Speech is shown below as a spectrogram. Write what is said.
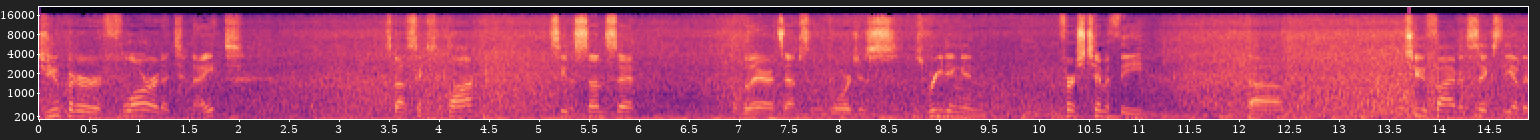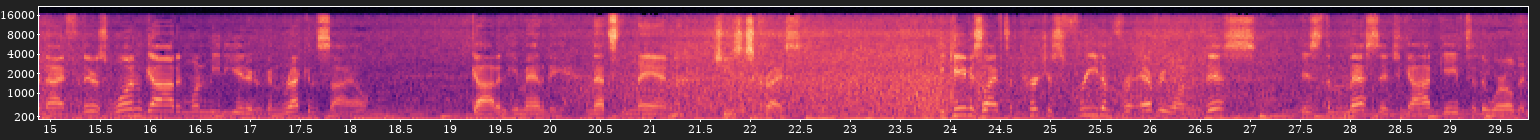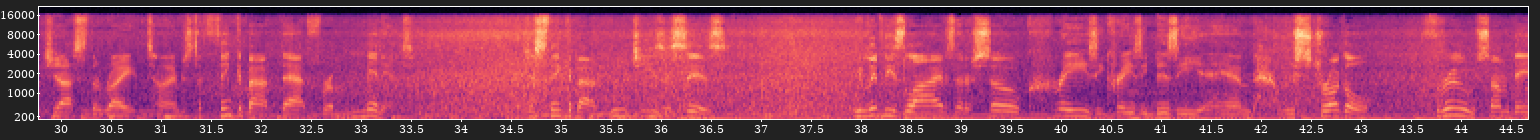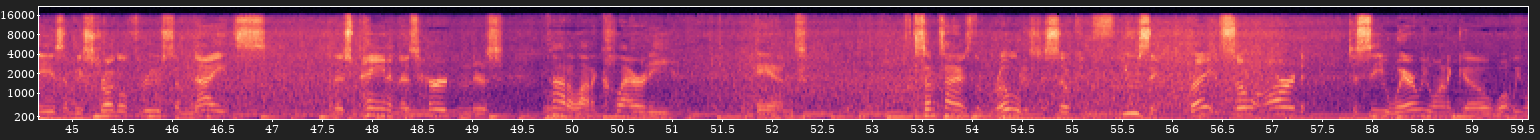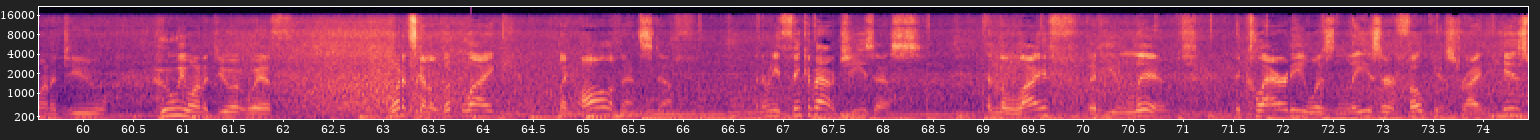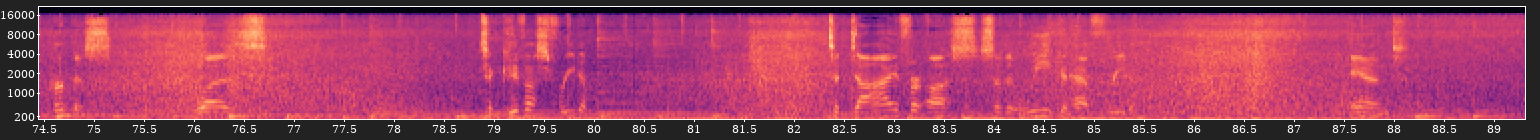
Jupiter, Florida tonight. It's about 6 o'clock. You can see the sunset over there. It's absolutely gorgeous. I was reading in 1 Timothy um, 2, 5, and 6 the other night. For there is one God and one mediator who can reconcile God and humanity, and that's the man, Jesus Christ. He gave his life to purchase freedom for everyone. This is the message God gave to the world at just the right time. Just to think about that for a minute. Just think about who Jesus is. We live these lives that are so crazy, crazy busy, and we struggle through some days and we struggle through some nights. And there's pain and there's hurt and there's not a lot of clarity. And sometimes the road is just so confusing, right? It's so hard to see where we want to go, what we want to do, who we want to do it with, what it's going to look like, like all of that stuff. And when you think about Jesus and the life that he lived, the clarity was laser focused, right? His purpose was to give us freedom to die for us so that we could have freedom. And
